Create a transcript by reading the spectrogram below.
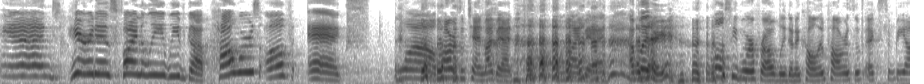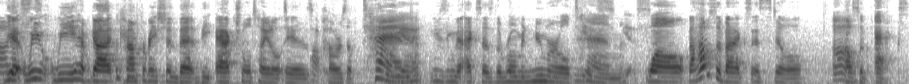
and here it is. Finally, we've got Powers of X. Wow, Powers of Ten. My bad. My bad. Uh, but right. most people are probably going to call it Powers of X. To be honest. Yeah, we we have got confirmation that the actual title is Powers of- Powers of Ten, Yeah. using the X as the Roman numeral ten, yes. yes. while the House of X is still Oh. House of X.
